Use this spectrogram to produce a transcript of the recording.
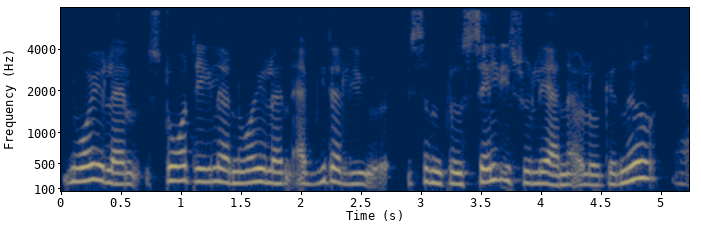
Nordjylland, store dele af Nordjylland, er vidderligt sådan blevet selvisolerende og lukket ned. ja,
